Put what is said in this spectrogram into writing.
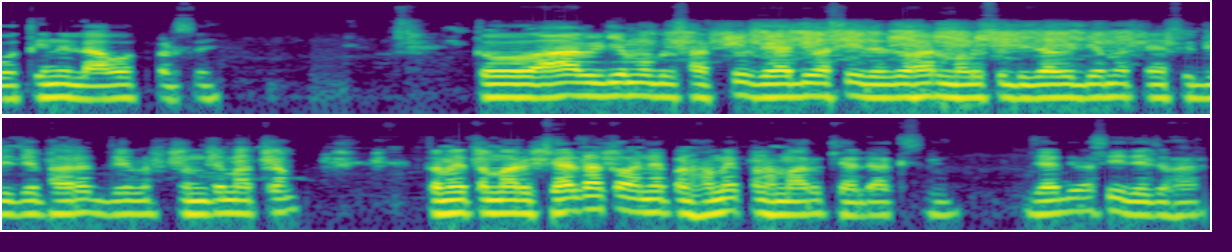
ગોથીને લાવવો જ પડશે. તો આ વિડીયોમાં બધું સાચું જય આદિવાસી, જય જોહાર. મળીશું બીજા વિડીયોમાં. ત્યાં સુધી જય ભારત, જય વંદે માતરમ. તમે તમારો ખ્યાલ રાખો અને પણ અમે પણ અમારો ખ્યાલ રાખશું. જય આદિવાસી, જય જોહાર.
